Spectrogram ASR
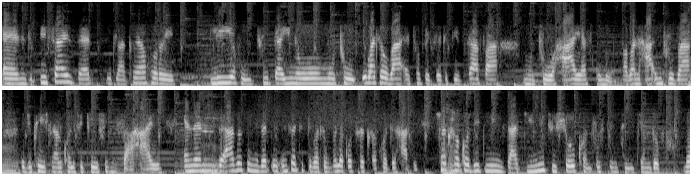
And besides that, it's like le go ithuta you know motho o batla go ba a top executive ka fa motho ha ya sekolong. Wa bona ha improve mm. educational qualifications tsa hae and then mm. the other thing is that in fact batla go ko track record hape. Track mm-hmm. record it means that you need to show consistency in terms of mo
